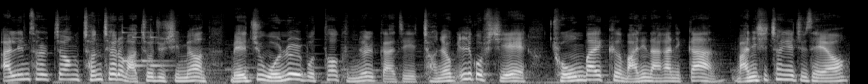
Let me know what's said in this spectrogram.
알림 설정 전체로 맞춰주시면 매주 월요일부터 금요일까지 저녁 7시에 좋은 바이크 많이 나가니까 많이 시청해주세요.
